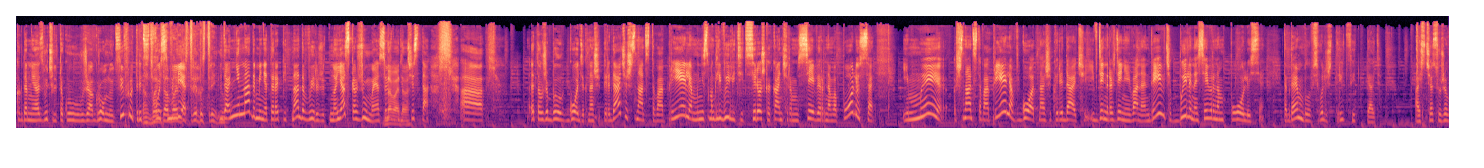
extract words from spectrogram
когда мне озвучили такую уже огромную цифру, 38 Давай, давай, лет. быстрее, быстрее, ну. Да, не надо меня торопить, надо вырежут. Но я скажу, моя совесть Давай, будет давай. чиста. А, это уже был годик нашей передачи, 16 апреля. Мы не смогли вылететь с Сережкой Канчером с Северного полюса. И мы 16 апреля, в год нашей передачи и в день рождения Ивана Андреевича, были на Северном полюсе. Тогда ему было всего лишь 35. А сейчас уже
